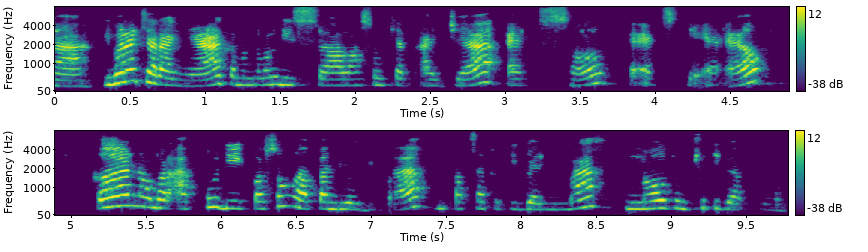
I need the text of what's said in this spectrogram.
Nah, gimana caranya? Teman-teman bisa langsung chat aja Excel, XDL ke nomor aku di 0822 4135 0730.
